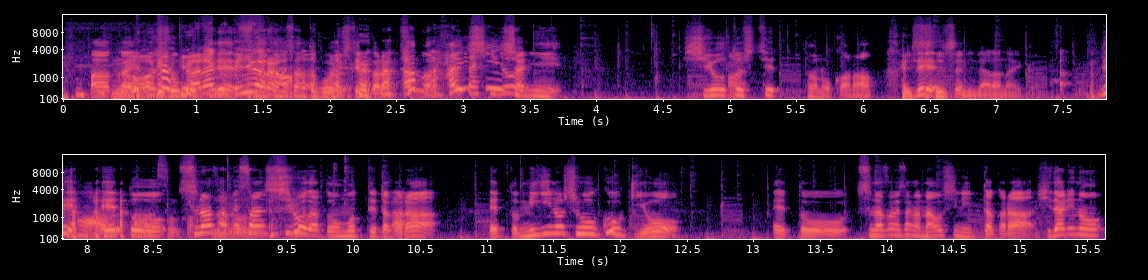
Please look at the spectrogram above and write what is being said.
アーカイブの証言わなく拠で中さんと合流してるから 多分配信者にしようとしてたのかな、で配信者にならないかであ、えっ、あと砂ザメさん白だと思ってたから、えっと、右の昇降機を、えっと、砂ザメさんが直しに行ったから、左の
